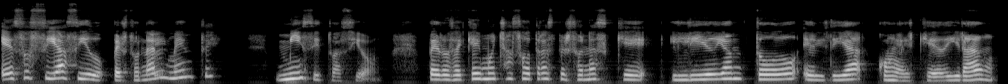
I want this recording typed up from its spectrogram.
eso sí ha sido personalmente mi situación. Pero sé que hay muchas otras personas que lidian todo el día con el que dirán.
